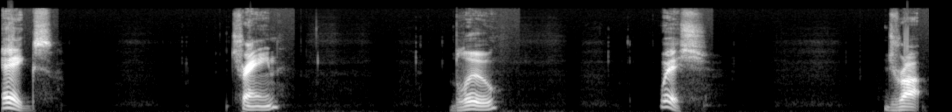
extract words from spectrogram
Eggs. Train. Blue. Wish. Drop.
